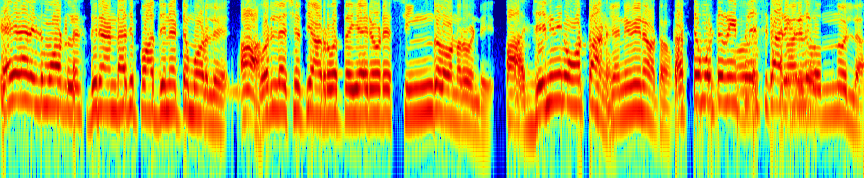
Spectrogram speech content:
എങ്ങനെയാണ് ഇത് മോഡൽ ഇത് രണ്ടായിരത്തി പതിനെട്ട് മോഡൽ. ഒരു ലക്ഷത്തി അറുപത്തി അയ്യായിരം സിംഗിൾ ഓണർ വണ്ടി. ആ ജെനുവിൻ ഓട്ടാണ് ജെനുവിൻ ഓട്ടോ തട്ടുമുട്ട് റീപ്ലേസ് കാര്യങ്ങൾ ഒന്നുമില്ല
